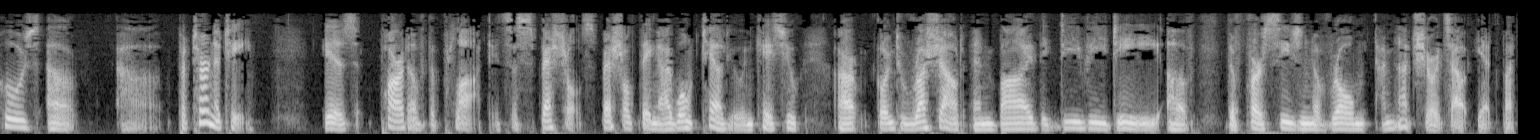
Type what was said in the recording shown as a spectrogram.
whose uh, uh, paternity is part of the plot. It's a special, special thing I won't tell you in case you are going to rush out and buy the DVD of the first season of Rome. I'm not sure it's out yet, but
